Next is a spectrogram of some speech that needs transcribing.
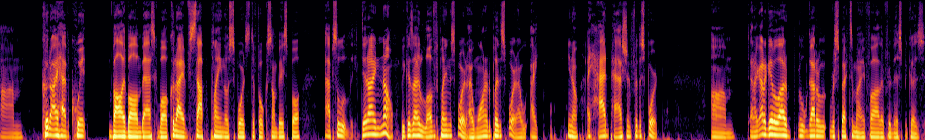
Um, could I have quit volleyball and basketball? Could I have stopped playing those sports to focus on baseball? Absolutely. Did I? No, because I loved playing the sport. I wanted to play the sport. I, I you know, I had passion for the sport. Um, and I got to give a lot of got to respect to my father for this because,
